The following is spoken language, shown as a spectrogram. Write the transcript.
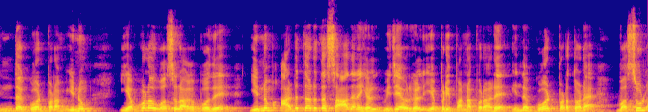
இந்த கோட் படம் இன்னும் எவ்வளவு வசூலாக போகுது இன்னும் அடுத்தடுத்த சாதனைகள் விஜய் அவர்கள் எப்படி பண்ண போகிறாரு இந்த கோட் படத்தோட வசூல்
